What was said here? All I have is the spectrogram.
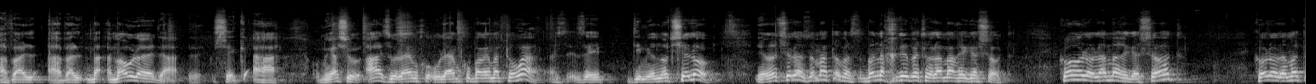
אבל, אבל מה, מה הוא לא ידע? שה, בגלל שאז הוא לא היה מחובר עם התורה, אז זה דמיונות שלו. דמיונות שלו, אז הוא אמר, טוב, אז בוא נחריב את עולם הרגשות. כל עולם הרגשות, כל, עולמות,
